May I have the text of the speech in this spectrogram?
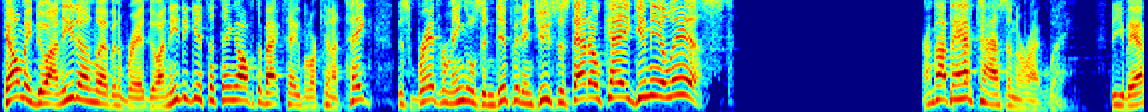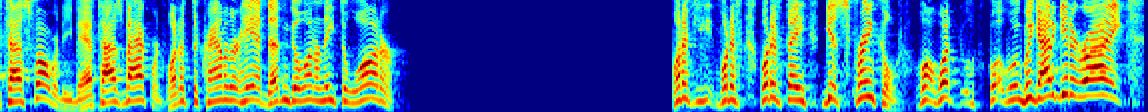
Tell me, do I need unleavened bread? Do I need to get the thing off the back table? Or can I take this bread from Ingles and dip it in juice? Is that okay? Give me a list. Or am I baptizing the right way? Do you baptize forward? Do you baptize backward? What if the crown of their head doesn't go underneath the water? What if, you, what if, what if they get sprinkled? What, what, what we got to get it right.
